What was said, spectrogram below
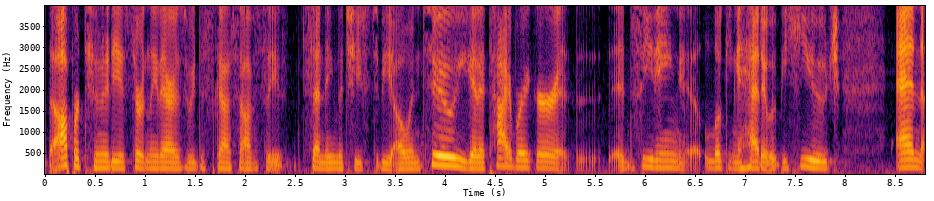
The opportunity is certainly there, as we discussed. Obviously, sending the Chiefs to be 0 and 2, you get a tiebreaker in seeding. Looking ahead, it would be huge. And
